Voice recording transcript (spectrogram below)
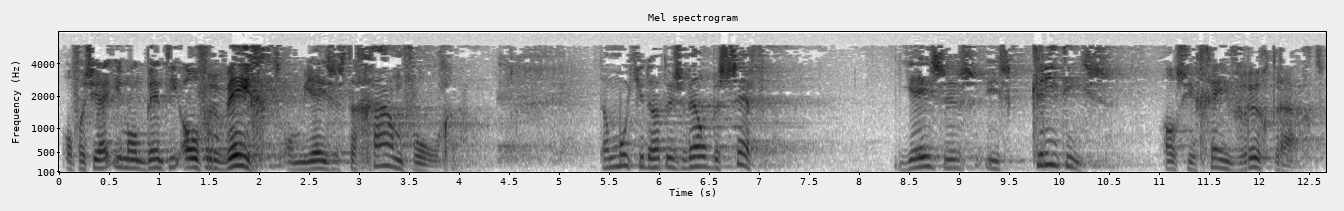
of als jij iemand bent die overweegt om Jezus te gaan volgen, dan moet je dat dus wel beseffen. Jezus is kritisch als je geen vrucht draagt.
